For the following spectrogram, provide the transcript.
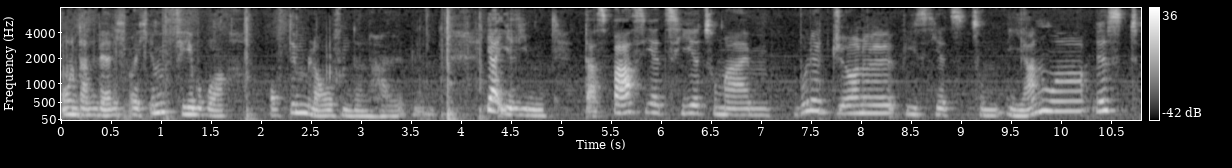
Und dann werde ich euch im Februar auf dem Laufenden halten. Ja, ihr Lieben, das war es jetzt hier zu meinem Bullet Journal, wie es jetzt zum Januar ist.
